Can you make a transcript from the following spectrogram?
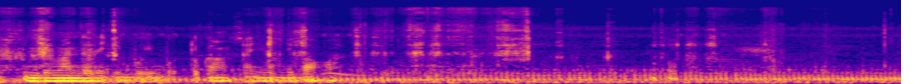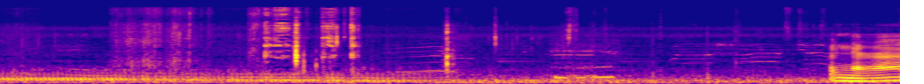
pinjaman dari ibu-ibu tukang sayur di bawah. Beneran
